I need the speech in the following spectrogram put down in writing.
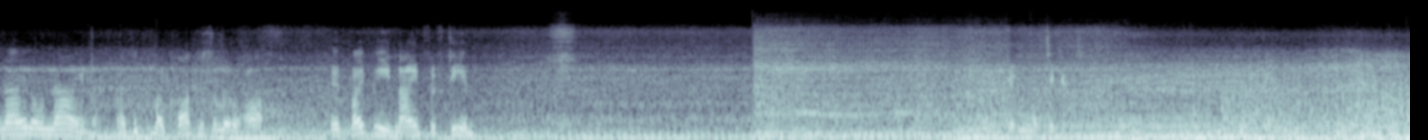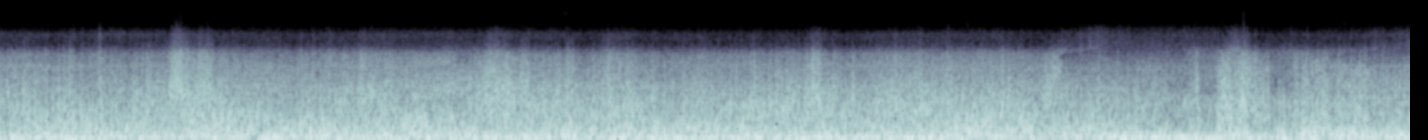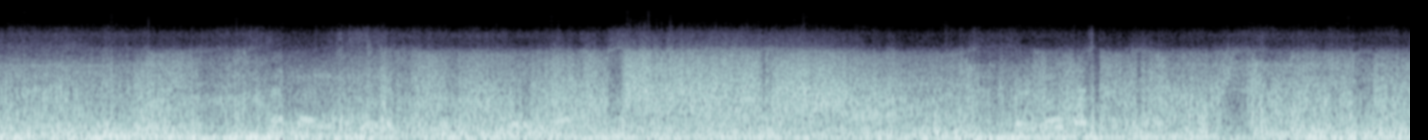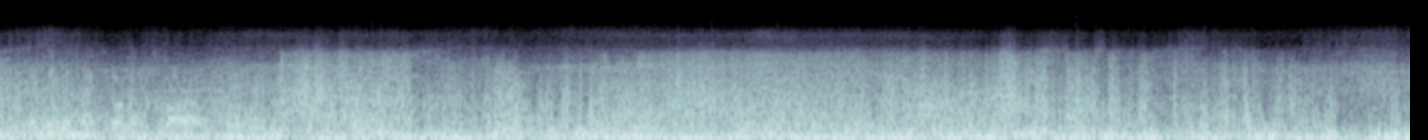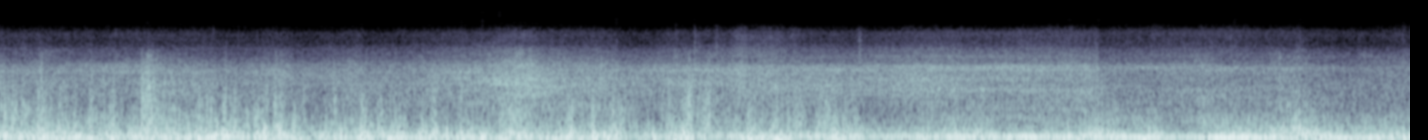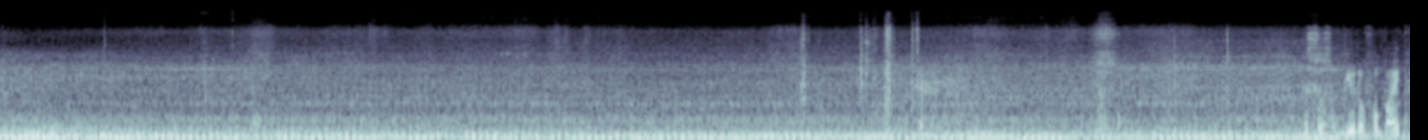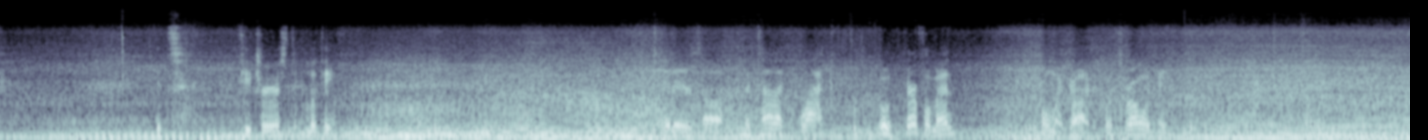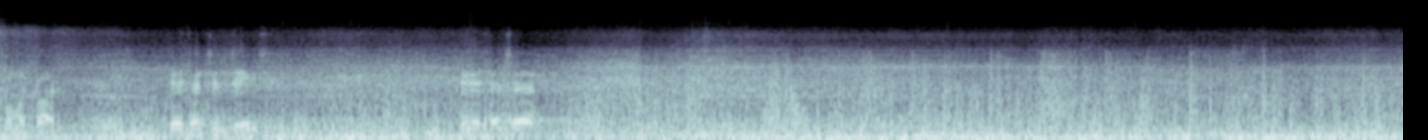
9.09. I think my clock is a little off. It might be 9.15. Give him a ticket. Beautiful bike. It's futuristic looking. It is uh, metallic black. Oh, careful, man. Oh my god, what's wrong with me? Oh my god. Pay attention, James. Pay attention.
